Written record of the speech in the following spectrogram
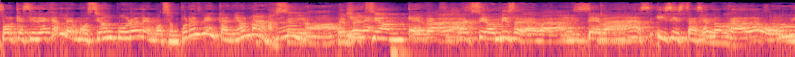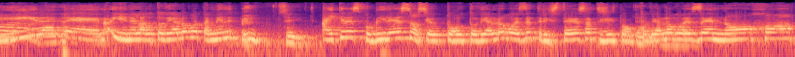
Porque si dejas la emoción pura, la emoción pura es bien cañona. Ah, sí, no. es la- reacción, es reacción. Te vas. Y si estás Te enojada, vas. olvídate. ¿no? Y en el autodiálogo también Sí. hay que descubrir eso. Si tu autodiálogo es de tristeza, si tu autodiálogo es de enojo,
